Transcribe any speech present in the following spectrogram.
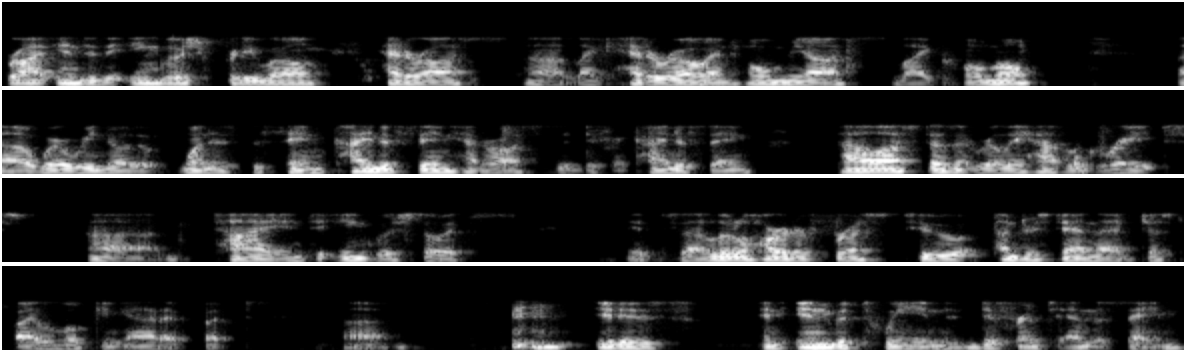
brought into the English pretty well heteros uh, like hetero and homios like homo, uh, where we know that one is the same kind of thing, heteros is a different kind of thing. Allos doesn't really have a great uh, tie into English, so it's it's a little harder for us to understand that just by looking at it, but uh, it is an in-between different and the same.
